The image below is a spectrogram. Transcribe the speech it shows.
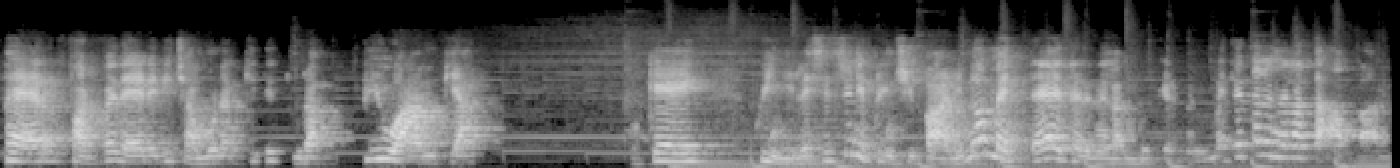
per far vedere diciamo un'architettura più ampia, ok? Quindi le sezioni principali non mettetele nell'hamburger menu, mettetele nella tab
